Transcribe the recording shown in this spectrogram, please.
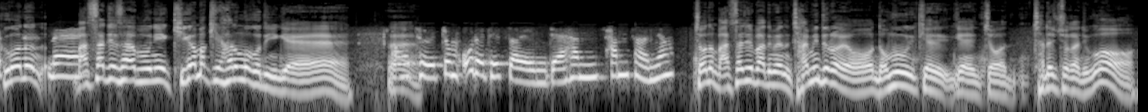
그거는 네. 마사지 사분이 기가 막히게 하는 거거든 이게. 어, 예. 저좀 오래됐어요. 이제 한 3, 4년? 저는 마사지 받으면 잠이 들어요. 너무 이렇게 이게 저 잘해주셔가지고.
